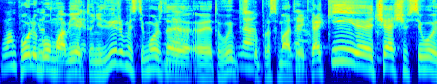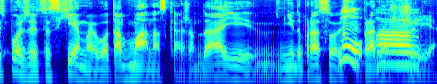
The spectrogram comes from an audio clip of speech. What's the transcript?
вам По любому объекту недвижимости можно Да. э, эту выписку Да. просмотреть. Да. Какие чаще всего используются схемы вот обмана, скажем, да, и недобросовестной продажи а, жилья?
